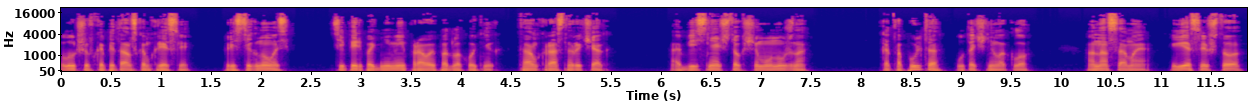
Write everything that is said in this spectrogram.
лучше в капитанском кресле». «Пристегнулась? Теперь подними правый подлокотник, там красный рычаг. Объяснять, что к чему нужно?» «Катапульта?» — уточнила Кло. Она самая. Если что,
